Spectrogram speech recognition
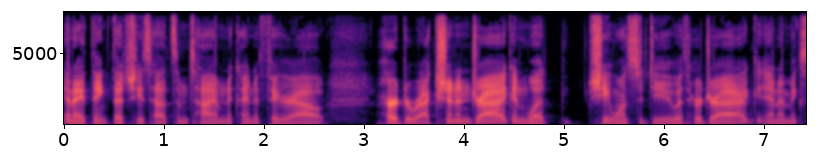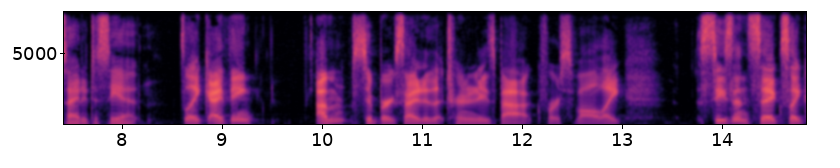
and I think that she's had some time to kind of figure out her direction in drag and what she wants to do with her drag, and I'm excited to see it. It's like I think I'm super excited that Trinity's back. First of all, like season six, like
